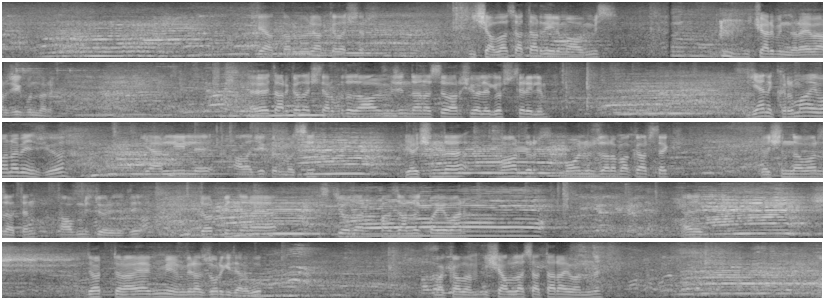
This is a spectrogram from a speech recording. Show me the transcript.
Fiyatlar böyle arkadaşlar. İnşallah satar diyelim abimiz. Üçer bin liraya verecek bunları. Evet arkadaşlar burada da abimizin danası var. Şöyle gösterelim. Yani kırma hayvana benziyor. Yerliyle alaca kırması. Yaşında vardır. Boynuzlara bakarsak yaşında var zaten. Abimiz de öyle dedi. 4000 liraya istiyorlar. Pazarlık payı var. Yani 4 liraya bilmiyorum biraz zor gider bu. Bakalım inşallah satar hayvanını.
